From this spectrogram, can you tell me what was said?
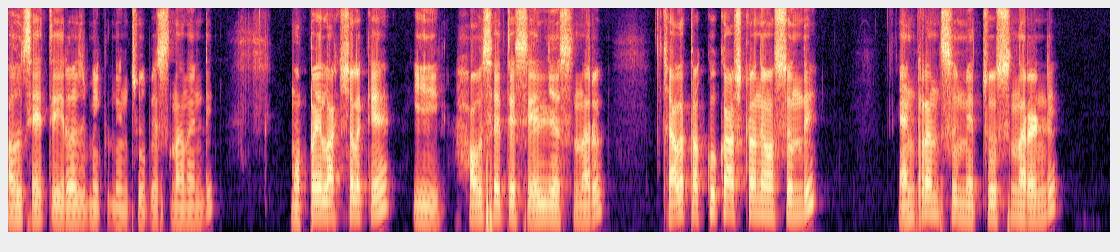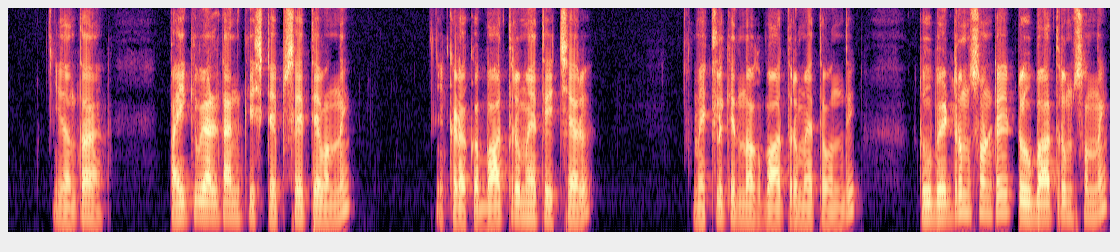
house అయితే ఈరోజు మీకు నేను చూపిస్తున్నానండి. 30,00,000కే ఈ హౌస్ అయితే సేల్ చేస్తున్నారు. చాలా తక్కువ కాస్ట్‌లోనే వస్తుంది. ఎంట్రన్స్ మీరు చూస్తున్నారండి. ఇదంతా పైకి వెళ్ళటానికి స్టెప్స్ అయితే ఉన్నాయి. ఇక్కడ ఒక బాత్రూమ్ అయితే ఇచ్చారు. మెట్ల కింద ఒక బాత్రూమ్ అయితే ఉంది. టూ బెడ్‌రూమ్స్ ఉంటాయి. టూ బాత్రూమ్స్ ఉన్నాయి.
